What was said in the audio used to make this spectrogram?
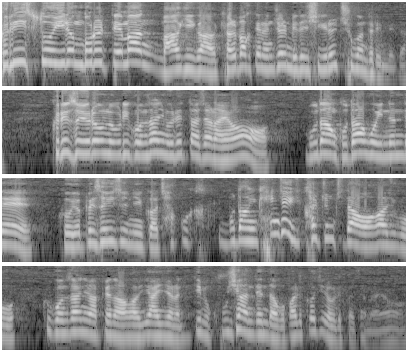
그리스도 이름 부를 때만 마귀가 결박되는 줄 믿으시기를 축원드립니다. 그래서 여러분 우리 권사님 그랬다잖아요. 무당 구다하고 있는데 그 옆에 서 있으니까 자꾸 무당이 굉장히 칼춤치다 와가지고 그 권사님 앞에 나와가 야네 때문에 굿이 안 된다고 빨리 꺼지라 그랬다잖아요.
